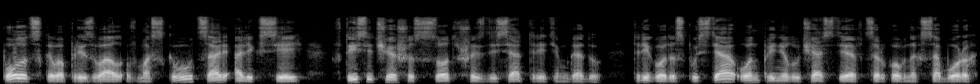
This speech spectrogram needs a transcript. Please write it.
Полоцкого призвал в Москву царь Алексей в 1663 году. Три года спустя он принял участие в церковных соборах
